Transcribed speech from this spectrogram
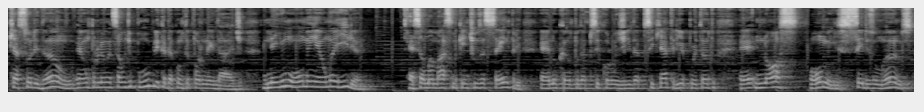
que a solidão é um problema de saúde pública da contemporaneidade. Nenhum homem é uma ilha. Essa é uma máxima que a gente usa sempre é, no campo da psicologia e da psiquiatria. Portanto, é, nós, homens, seres humanos,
